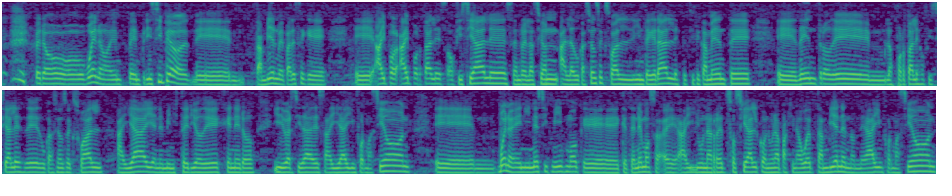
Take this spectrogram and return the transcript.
pero bueno, en, principio eh, también me parece que eh, hay, hay portales oficiales en relación a la educación sexual integral específicamente, eh, dentro de mm, los portales oficiales de educación sexual, ahí hay, en el Ministerio de Género y Diversidades, ahí hay información. Eh, bueno, en Inesis mismo que, que tenemos, hay una red social con una página web también en donde hay información.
